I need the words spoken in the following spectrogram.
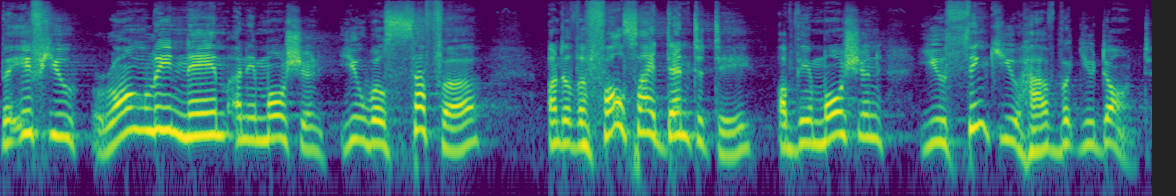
but if you wrongly name an emotion, you will suffer under the false identity of the emotion you think you have, but you don't.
